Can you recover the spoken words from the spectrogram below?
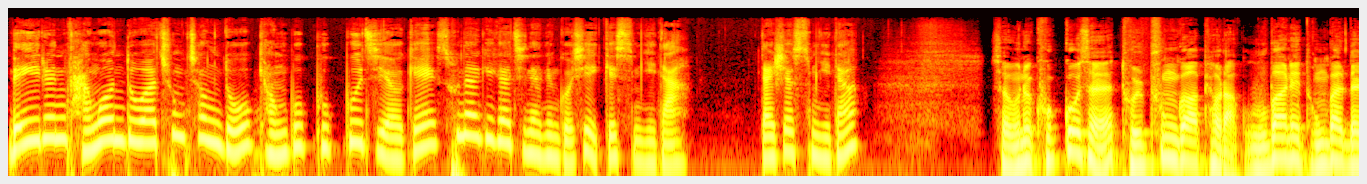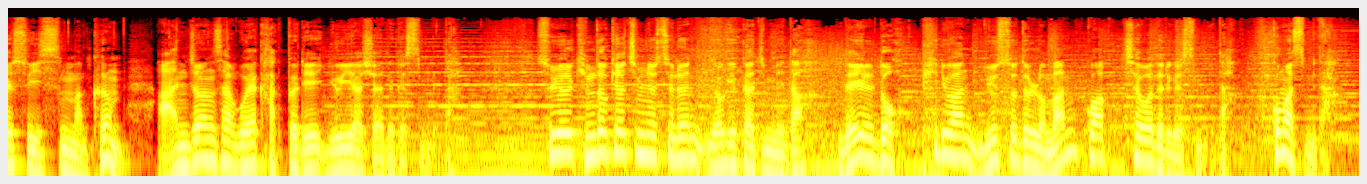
내일은 강원도와 충청도, 경북 북부 지역에 소나기가 지나는 곳이 있겠습니다. 날씨였습니다. 자, 오늘 곳곳에 돌풍과 벼락, 우반이 동반될 수 있을 만큼 안전사고에 각별히 유의하셔야 되겠습니다. 수요일 김덕기 아침 뉴스는 여기까지입니다. 내일도 필요한 뉴스들로만 꽉 채워드리겠습니다. 고맙습니다.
